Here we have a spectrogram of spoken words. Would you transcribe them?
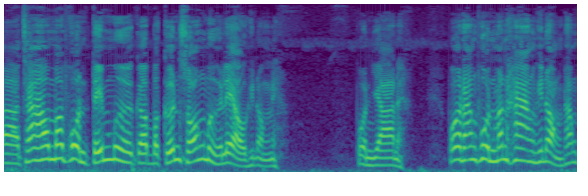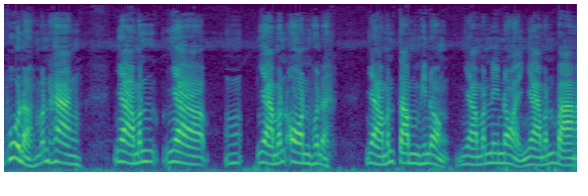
อ่าถ้าเอามาพ่นเต็มมือกับบเกินสองมือแล้วพี่น้องนี่พ่นยาเนี่ยเพราะทางพุ่นมันห่างพี่น้องทางพุ่นอะ มันห่างหญ้ามันหญ้าหญ้ามันอ่อนพุ่นอะหญ้ามันต่ำพี่น้องหญ้ามันน้อยหญ้ามันบาง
